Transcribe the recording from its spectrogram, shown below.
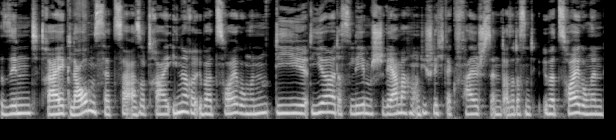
sind drei Glaubenssätze, also drei innere Überzeugungen, die dir das Leben schwer machen und die schlichtweg falsch sind. Also das sind Überzeugungen,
